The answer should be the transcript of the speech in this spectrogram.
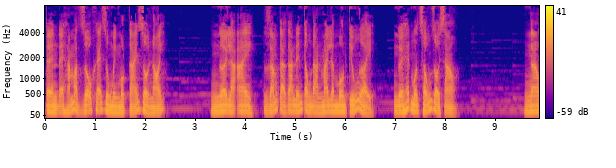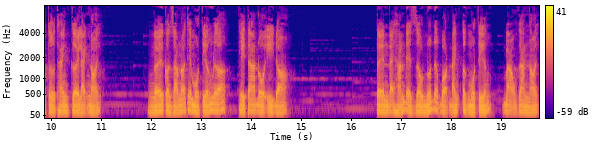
Tên đại hám mặt dỗ khẽ dùng mình một cái rồi nói, Ngươi là ai, Dám cả gan đến tổng đàn Mai Lâm Môn cứu người? Ngươi hết muốn sống rồi sao? Ngao tử thanh cười lạnh nói, Ngươi còn dám nói thêm một tiếng nữa, Thì ta đổi ý đó. Tên đại hán để dâu nuốt nước bọt đánh ực một tiếng, Bạo gan nói.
